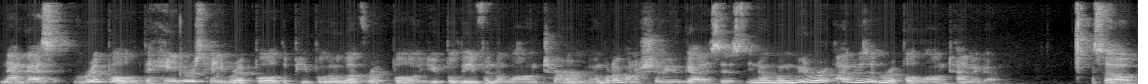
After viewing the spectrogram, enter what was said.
Now, guys, Ripple, the haters hate Ripple, the people who love Ripple, you believe in the long term. And what I want to show you guys is, you know, when we were, I was in Ripple a long time ago. So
